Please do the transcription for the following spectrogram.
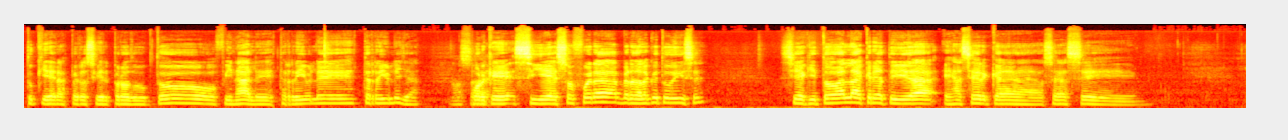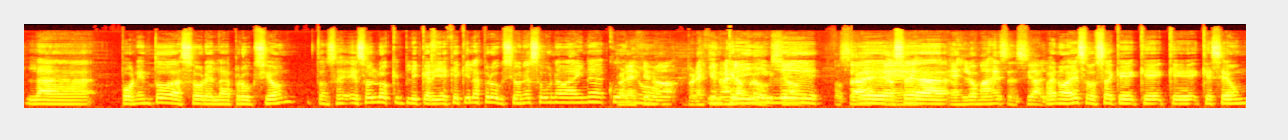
tú quieras, pero si el producto final es terrible, es terrible ya. No sé. Porque si eso fuera verdad lo que tú dices, si aquí toda la creatividad es acerca, o sea, se la ponen toda sobre la producción, entonces eso lo que implicaría es que aquí las producciones son una vaina, coño. Pero es que no, pero es que no es la increíble, producción. O sea, eh, o es, sea, es lo más esencial. Bueno, eso, o sea, que, que, que, que sea un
